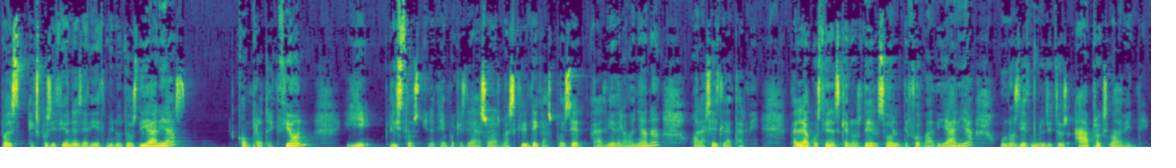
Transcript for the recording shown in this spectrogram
pues exposiciones de 10 minutos diarias con protección y listos. Y no tiene por qué ser a las horas más críticas, puede ser a las 10 de la mañana o a las 6 de la tarde. ¿Vale? La cuestión es que nos dé el sol de forma diaria unos 10 minutitos aproximadamente.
